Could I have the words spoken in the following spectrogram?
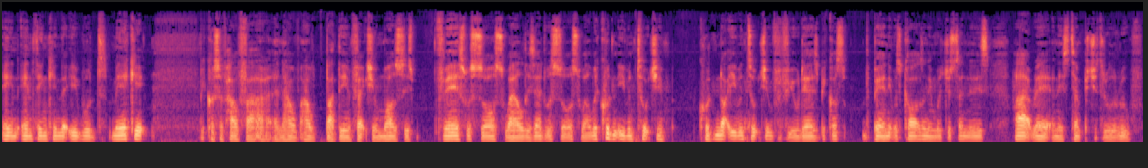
in, in thinking that he would make it because of how far and how, how bad the infection was. His face was so swelled, his head was so swelled, we couldn't even touch him. could not even touch him for a few days because the pain it was causing him was just sending his heart rate and his temperature through the roof.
